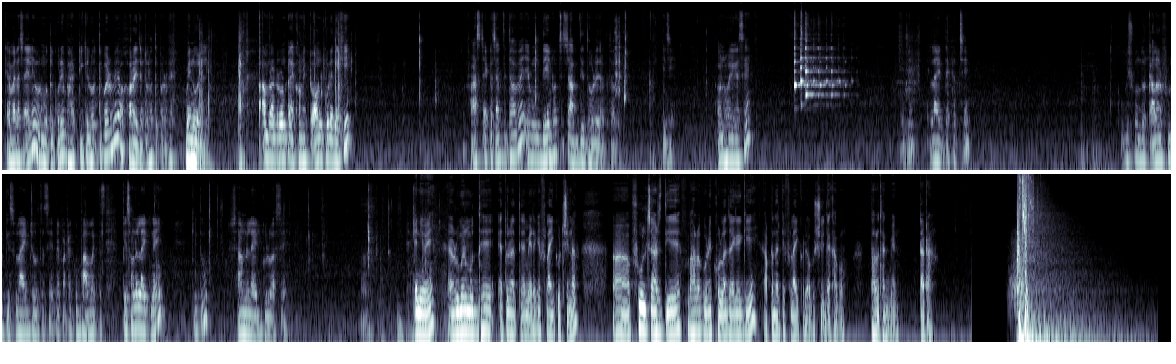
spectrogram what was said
camera চাইলে ওর মতো করে ভার্টিক্যাল হতে পারবে হরাইজেন্টাল হতে পারবে ম্যানুয়ালি আমরা ড্রোনটা এখন একটু অন করে দেখি। ফার্স্ট একটা চাপ দিতে হবে এবং দেন হচ্ছে চাপ দিয়ে ধরে রাখতে হবে। এই যে অন হয়ে গেছে। লাইট দেখাচ্ছে। খুবই সুন্দর কালারফুল কিছু লাইট জ্বলতেছে, ব্যাপারটা খুব ভালো লাগতেছে। পেছনে লাইট নাই। কিন্তু সামনে লাইটগুলো আছে। এনিওয়ে রুমের মধ্যে এত রাতে আমি এটাকে ফ্লাই করছি না। ফুল চার্জ দিয়ে ভালো করে খোলা জায়গায় গিয়ে আপনাদেরকে ফ্লাই করে অবশ্যই দেখাবো। ভালো থাকবেন। টাটা।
